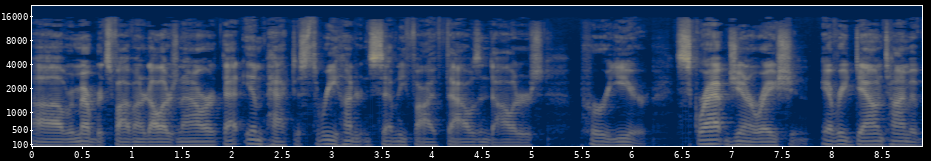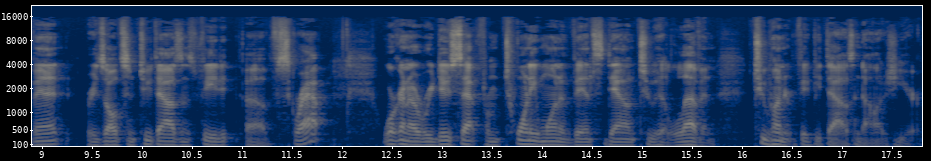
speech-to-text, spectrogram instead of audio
Uh, remember, it's $500 an hour. That impact is $375,000 per year. Scrap generation, every downtime event results in 2,000 feet of scrap. We're going to reduce that from 21 events down to 11, $250,000 a year.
